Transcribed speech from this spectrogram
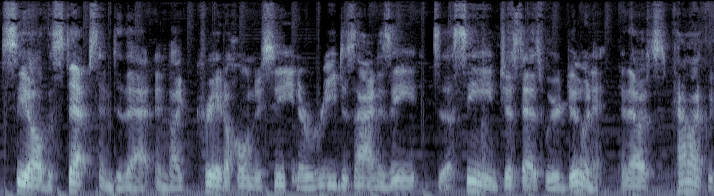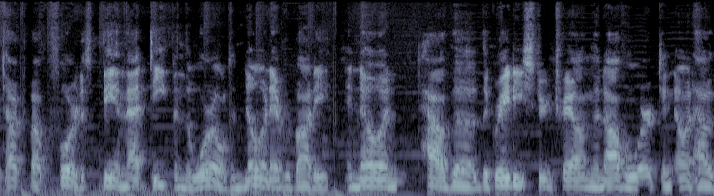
see all the steps into that and like create a whole new scene or redesign a, a scene just as we were doing it. And that was kind of like we talked about before, just being that deep in the world and knowing everybody and knowing how the the Great Eastern Trail and the novel worked, and knowing how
